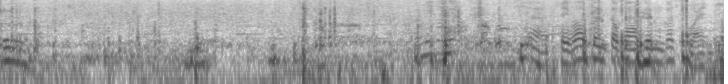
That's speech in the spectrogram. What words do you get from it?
เออมันมีตัวนี้เชื่อแต่ว่าต้นกระบองเพชรมันก็สวยดี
